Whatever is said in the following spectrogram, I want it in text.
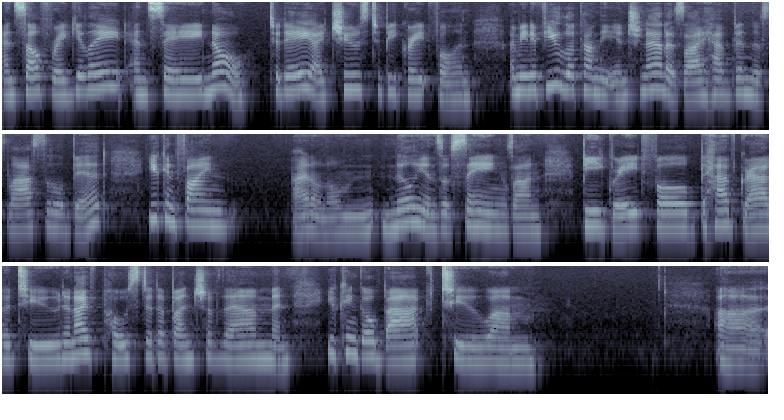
and self regulate and say, no, today I choose to be grateful. And I mean, if you look on the internet, as I have been this last little bit, you can find, I don't know, millions of sayings on be grateful, have gratitude. And I've posted a bunch of them. And you can go back to, um, uh,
